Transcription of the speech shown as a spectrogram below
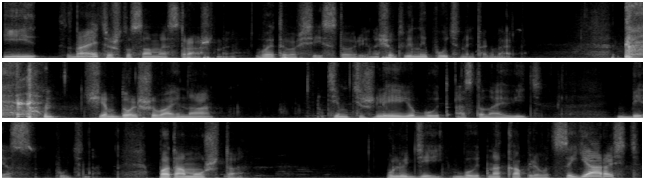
И знаете, что самое страшное в этой во всей истории насчет вины Путина и так далее? Чем дольше война, тем тяжелее ее будет остановить без Путина. Потому что у людей будет накапливаться ярость,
